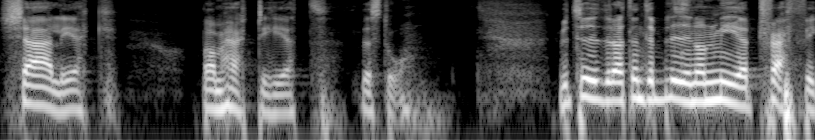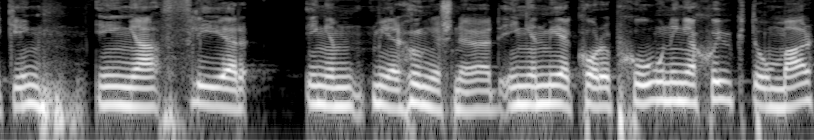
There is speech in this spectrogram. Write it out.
kärlek, barmhärtighet bestå. Det betyder att det inte blir någon mer trafficking, inga fler, ingen mer hungersnöd, ingen mer korruption, inga sjukdomar,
